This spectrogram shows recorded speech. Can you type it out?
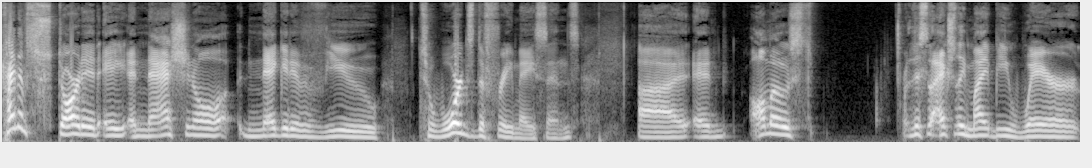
kind of started a, a national negative view towards the Freemasons uh, and almost this actually might be where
